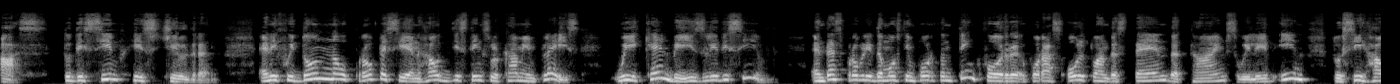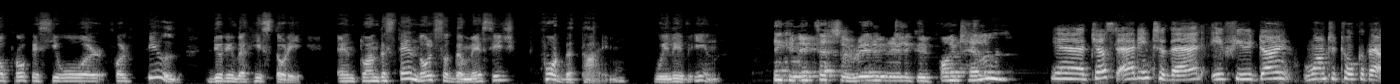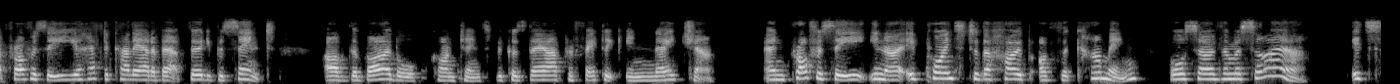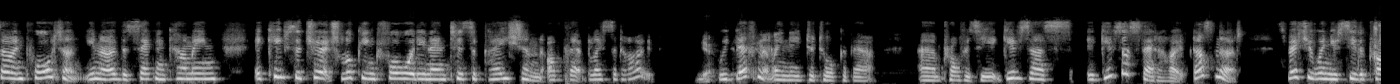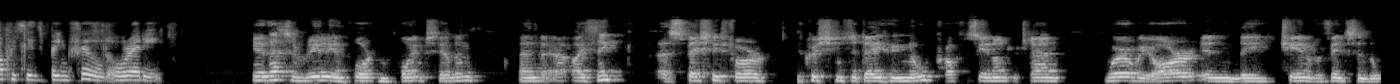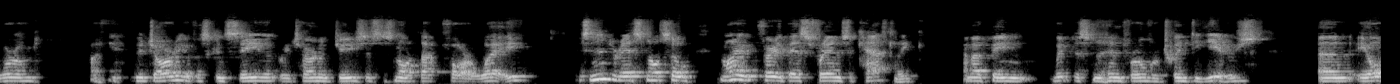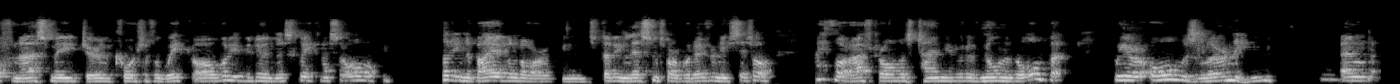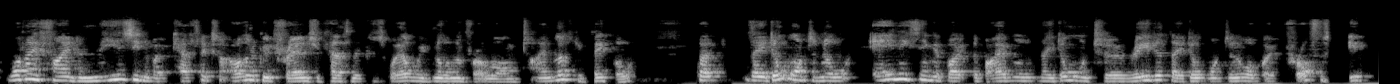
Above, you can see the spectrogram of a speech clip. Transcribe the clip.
us, to deceive his children. And if we don't know prophecy and how these things will come in place, we can be easily deceived. And that's probably the most important thing for, for us all to understand the times we live in, to see how prophecy were fulfilled during the history, and to understand also the message for the time we live in. Thank you, Nick. That's a really, really good point. Helen? Yeah, just adding to that, if you don't want to talk about prophecy, you have to cut out about 30% of the Bible contents because they are prophetic in nature. And prophecy, you know, it points to the hope of the coming also of the Messiah. It's so important, you know, the second coming. It keeps the church looking forward in anticipation of that blessed hope. Yeah. We definitely need to talk about um, prophecy. It gives us, it gives us that hope, doesn't it? especially when you see the prophecies being filled already. Yeah, that's a really important point, Helen. And uh, I think, especially for the Christians today who know prophecy and understand where we are in the chain of events in the world, I think the majority of us can see that the return of Jesus is not that far away. It's an interesting also, my very best friend's a Catholic, and I've been witnessing to him for over 20 years. And he often asks me during the course of a week, oh, what have you been doing this week? And I said, oh, I've been studying the Bible or been studying lessons or whatever. And he says, oh, I thought after all this time you would have known it all, but we are always learning. Mm. And what I find amazing about Catholics, and other good friends are Catholics as well, we've known them for a long time, lovely people, but they don't want to know anything about the Bible. They don't want to read it. They don't want to know about prophecy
